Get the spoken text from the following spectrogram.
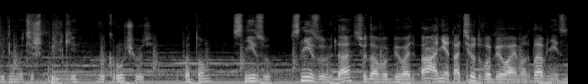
Будем эти шпильки выкручивать, и потом снизу, снизу, да, сюда выбивать. А, нет, отсюда выбиваем их, да, вниз.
